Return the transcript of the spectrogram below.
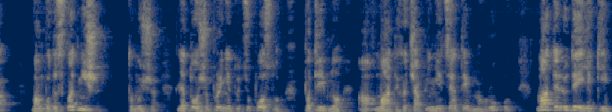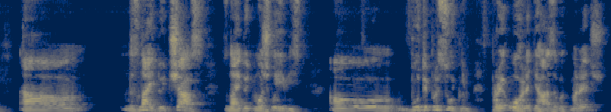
Вам буде складніше, тому що для того, щоб прийняти цю послугу, потрібно мати хоча б ініціативну групу, мати людей, які а, знайдуть час, знайдуть можливість а, бути присутнім при огляді газових мереж.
